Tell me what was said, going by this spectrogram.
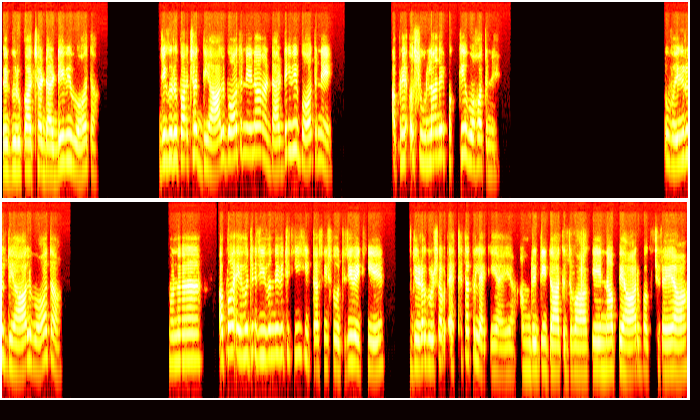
ਫਿਰ ਗੁਰੂ ਪਾਤਸ਼ਾਹ ਡਾਡੇ ਵੀ ਬਹੁਤ ਆ। ਜੇ ਗੁਰੂ ਪਾਤਸ਼ਾਹ ਦਿਆਲ ਬਹੁਤ ਨੇ ਨਾ ਡਾਡੇ ਵੀ ਬਹੁਤ ਨੇ, ਆਪਣੇ ਅਸੂਲਾਂ ਦੇ ਪੱਕੇ ਬਹੁਤ ਨੇ। ਉਹ ਵੈਗੁਰੂ ਦਿਆਲ ਬਹੁਤ ਆ। ਹੁਣ ਆਪਾਂ ਇਹੋ ਜਿਹੇ ਜੀਵਨ ਦੇ ਵਿੱਚ ਕੀ ਕੀਤਾ ਸੀ? ਸੋਚ ਕੇ ਵੇਖੀਏ, ਜਿਹੜਾ ਗੁਰੂ ਸਾਹਿਬ ਇੱਥੇ ਤੱਕ ਲੈ ਕੇ ਆਏ ਆ। ਅੰਮ੍ਰਿਤ ਦੀ ਦਾਤ ਦਵਾ ਕੇ ਇੰਨਾ ਪਿਆਰ ਬਖਸ਼ ਰਹੇ ਆ।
